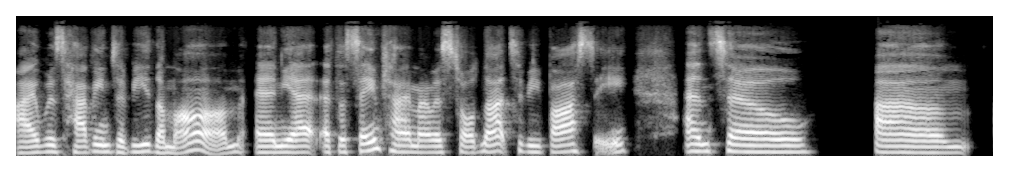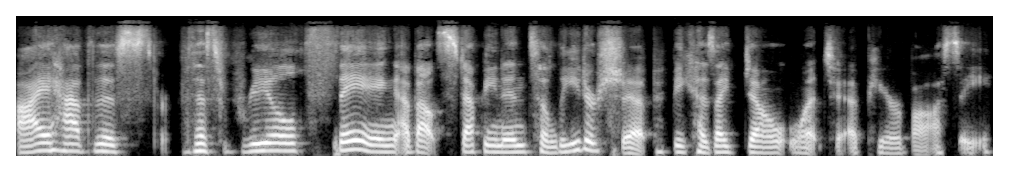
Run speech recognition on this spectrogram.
I was having to be the mom and yet at the same time I was told not to be bossy. And so um, I have this this real thing about stepping into leadership because I don't want to appear bossy.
